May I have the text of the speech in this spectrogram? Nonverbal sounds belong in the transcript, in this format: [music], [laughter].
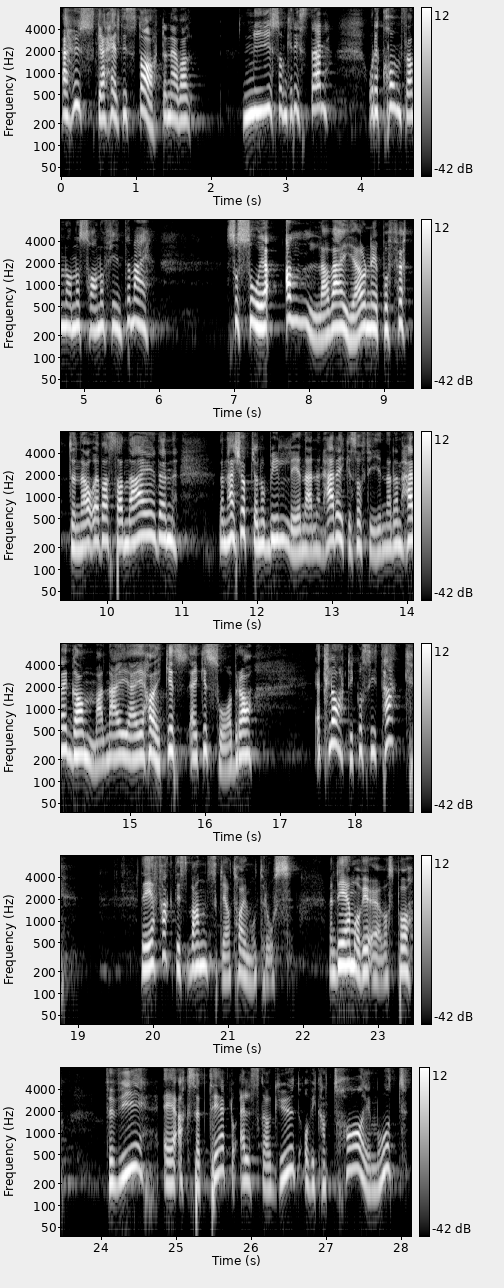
Jeg husker helt i starten, da jeg var ny som kristen, og det kom fram noen og sa noe fint til meg. Så så jeg alle veier og ned på føttene, og jeg bare sa nei, den, den her kjøpte jeg noe billig. Nei, den her er ikke så fin. Nei, den her er gammel. Nei, jeg, ikke, jeg er ikke så bra. Jeg klarte ikke å si takk. Det er faktisk vanskelig å ta imot ros. Men det må vi øve oss på. For vi er akseptert og elsket av Gud, og vi kan ta imot.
